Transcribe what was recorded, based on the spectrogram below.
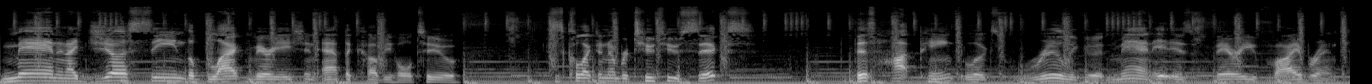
Man, and I just seen the black variation at the cubby hole too. Is collector number 226. This hot pink looks really good. Man, it is very vibrant.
